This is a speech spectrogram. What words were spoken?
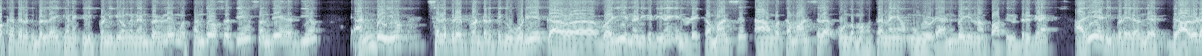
பக்கத்துல இருக்க பெல் ஐக்கனை கிளிக் பண்ணிக்கோங்க. நண்பர்களே உங்க சந்தோஷத்தையும் சந்தேகத்தையும் அன்பையும் செலிப்ரேட் பண்றதுக்கு ஒரே க- வழி என்னன்னு கேட்டீங்கன்னா என்னுடைய கமெண்ட்ஸ் உங்க கமெண்ட்ஸ்ல உங்க முகத்தனையும் உங்களுடைய அன்பையும் நான் பார்த்துக்கிட்டு இருக்கிறேன். அதே அடிப்படையில வந்து திராவிட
